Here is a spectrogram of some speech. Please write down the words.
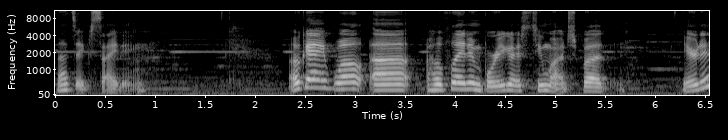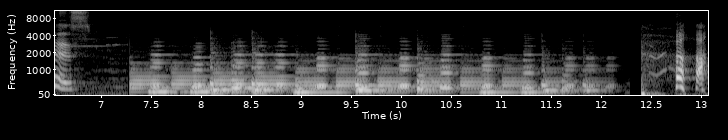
that's exciting. Okay, well, uh, hopefully I didn't bore you guys too much, but here it is.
